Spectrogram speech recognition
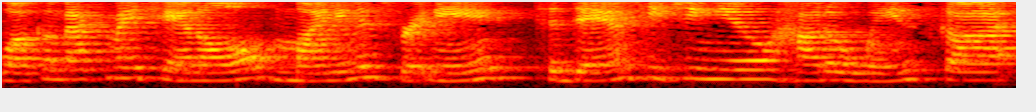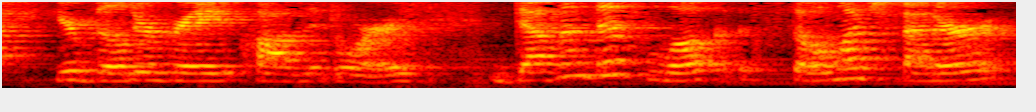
welcome back to my channel. My name is Brittany. Today I'm teaching you how to wainscot your builder grade closet doors. Doesn't this look so much better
